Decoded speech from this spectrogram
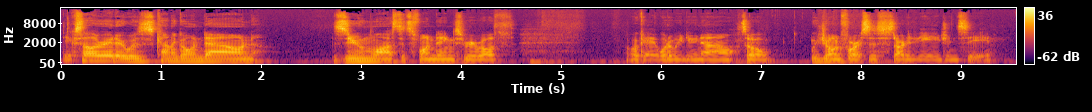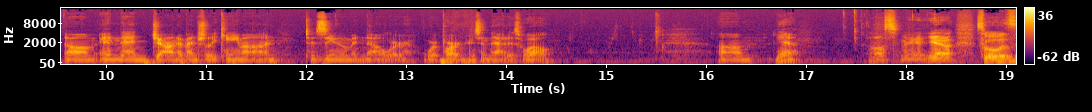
the accelerator was kind of going down, Zoom lost its funding, so we were both, okay, what do we do now? So we joined forces, started the agency, um, and then Jon eventually came on to Zoom, and now we're we're partners in that as well. Um, yeah. Awesome, man. Yeah. So, what was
